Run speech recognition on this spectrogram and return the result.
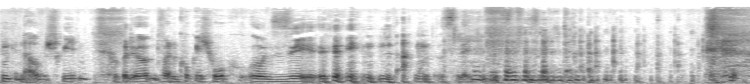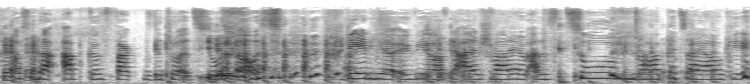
dann genau beschrieben. Und irgendwann gucke ich hoch und sehe ein lachendes Lächeln. Aus so einer abgefuckten Situation Ja. raus. Stehen hier irgendwie auf der Altschwade, alles zu. Ja, Pizza, ja, okay.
